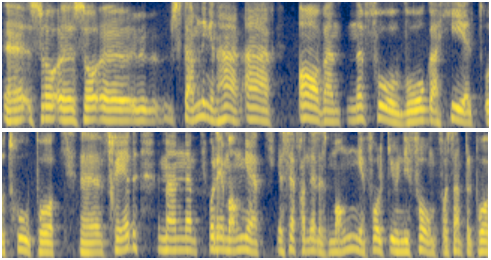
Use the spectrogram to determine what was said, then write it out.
Eh, så, eh, så stemningen her er avventende, få våger helt å tro på eh, fred. Men, eh, og det er mange, jeg ser fremdeles mange folk i uniform f.eks. på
